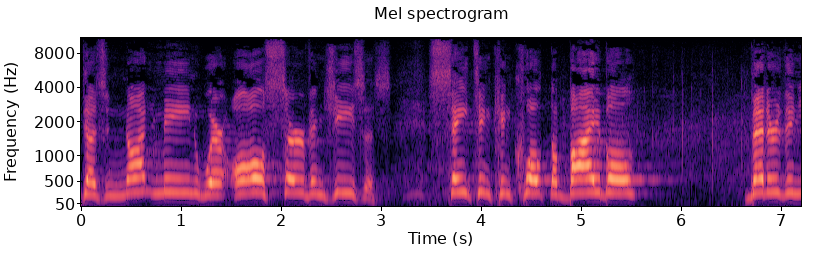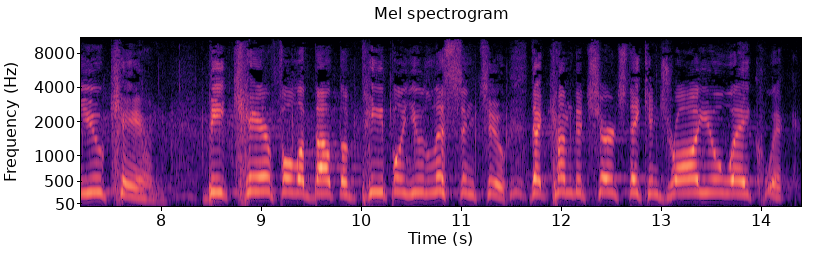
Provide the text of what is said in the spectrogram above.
does not mean we're all serving Jesus. Satan can quote the Bible better than you can. Be careful about the people you listen to that come to church. They can draw you away quick.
